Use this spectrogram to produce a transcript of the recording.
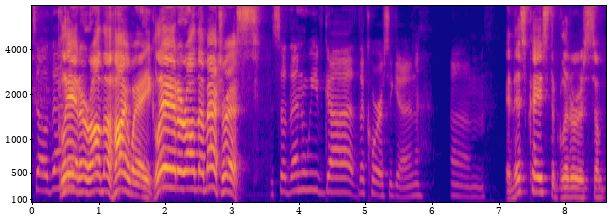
so then, Glitter on the highway, glitter on the mattress. so then we've got the chorus again. Um, In this case, the glitter is some.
